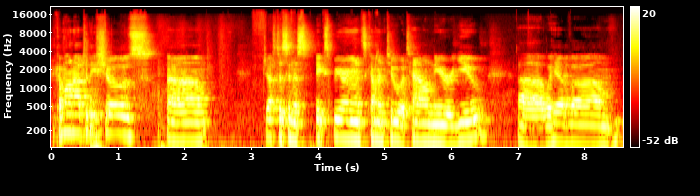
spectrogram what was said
come on out to these shows. Um, Justus and Experience coming to a town near you. uh, we have um,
